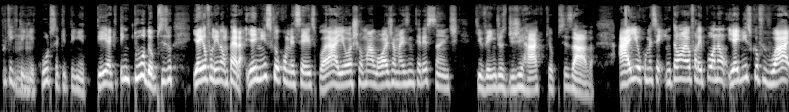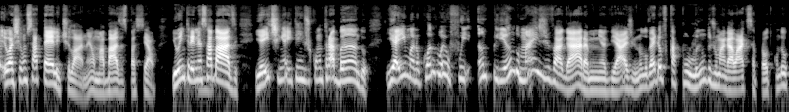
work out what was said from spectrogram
Porque aqui uhum. tem recurso, aqui tem ET, aqui tem tudo. Eu preciso. E aí eu falei, não, pera. E aí nisso que eu comecei a explorar, eu achei uma loja mais interessante que vende os digihack que eu precisava. Aí eu comecei, então aí eu falei, pô, não. E aí nisso que eu fui voar, eu achei um satélite lá, né, uma base espacial. E eu entrei nessa uhum. base. E aí tinha itens de contrabando. E aí, mano, quando eu fui ampliando mais devagar a minha viagem, no lugar de eu ficar pulando de uma galáxia para outra, quando eu,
